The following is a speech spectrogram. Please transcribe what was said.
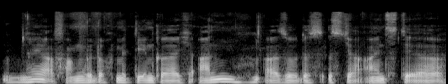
Naja, fangen wir doch mit dem gleich an. Also das ist ja eins der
